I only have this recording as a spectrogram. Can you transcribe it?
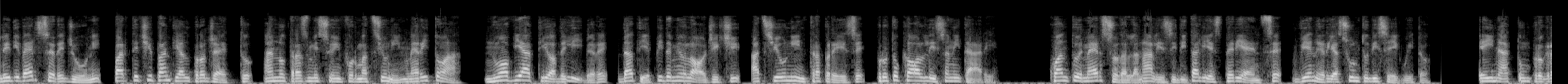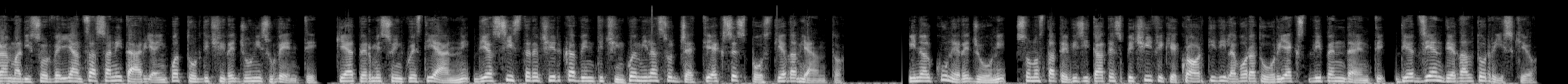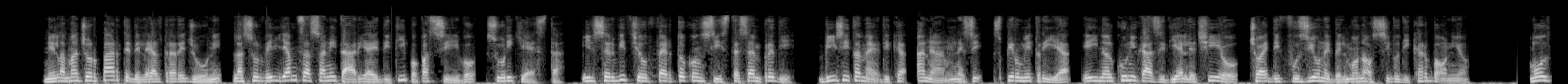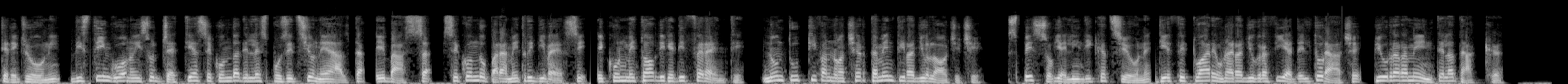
Le diverse regioni, partecipanti al progetto, hanno trasmesso informazioni in merito a nuovi atti o delibere, dati epidemiologici, azioni intraprese, protocolli sanitari. Quanto emerso dall'analisi di tali esperienze, viene riassunto di seguito. È in atto un programma di sorveglianza sanitaria in 14 regioni su 20, che ha permesso in questi anni di assistere circa 25.000 soggetti ex esposti ad amianto. In alcune regioni, sono state visitate specifiche coorti di lavoratori ex dipendenti, di aziende ad alto rischio. Nella maggior parte delle altre regioni, la sorveglianza sanitaria è di tipo passivo, su richiesta. Il servizio offerto consiste sempre di visita medica, anamnesi, spirometria, e in alcuni casi di LCO, cioè diffusione del monossido di carbonio. Molte regioni distinguono i soggetti a seconda dell'esposizione alta e bassa, secondo parametri diversi e con metodiche differenti. Non tutti fanno accertamenti radiologici. Spesso vi è l'indicazione di effettuare una radiografia del torace, più raramente la TAC.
